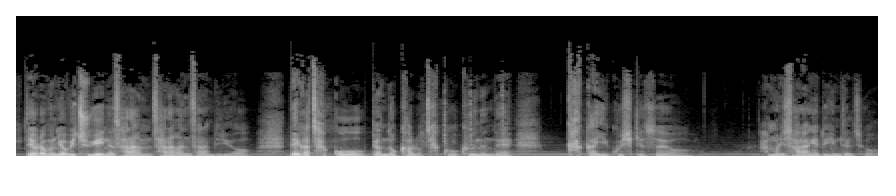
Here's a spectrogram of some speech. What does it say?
근데 여러분 여기 주위에 있는 사람 사랑하는 사람들이요. 내가 자꾸 면도칼로 자꾸 그는데 가까이 있고 싶겠어요. 아무리 사랑해도 힘들죠.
